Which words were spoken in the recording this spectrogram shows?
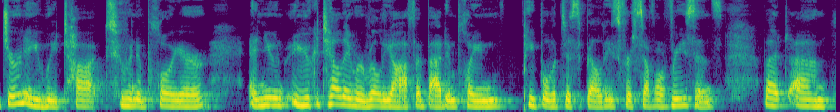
journey, we talked to an employer, and you you could tell they were really off about employing people with disabilities for several reasons. But um,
